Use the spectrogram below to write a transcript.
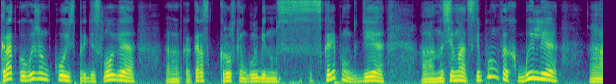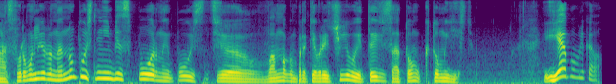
краткую выжимку из предисловия как раз к русским глубинным скрепам, где а, на 17 пунктах были а, сформулированы, ну пусть не бесспорные, пусть э, во многом противоречивые тезисы о том, кто мы есть. Я опубликовал.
